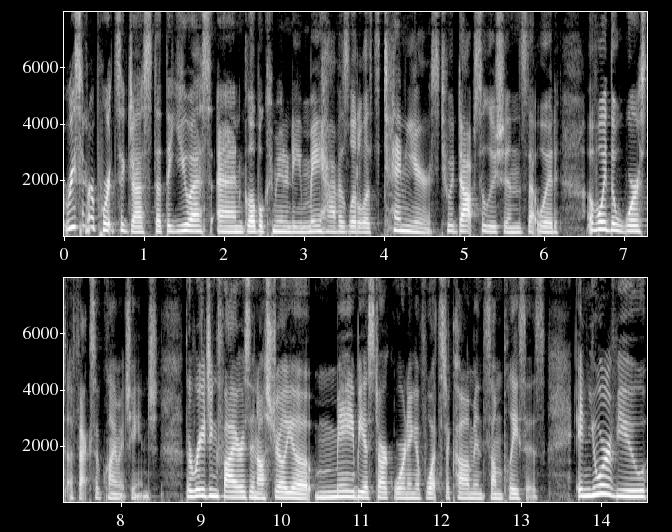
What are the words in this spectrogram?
Recent reports suggest that the US and global community may have as little as 10 years to adopt solutions that would avoid the worst effects of climate change. The raging fires in Australia may be a stark warning of what's to come in some places. In your view,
